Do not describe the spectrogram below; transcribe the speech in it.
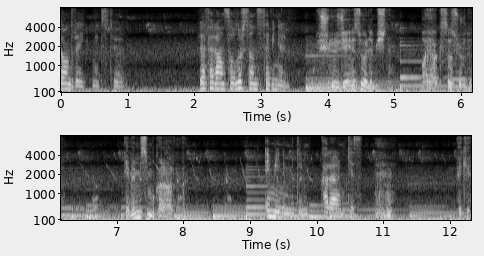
Londra'ya gitmek istiyorum. Referans olursanız sevinirim. Düşüneceğini söylemiştin. Bayağı kısa sürdü. Emin misin bu kararından? Eminim müdürüm. Kararım kesin. Hı hı. Peki.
